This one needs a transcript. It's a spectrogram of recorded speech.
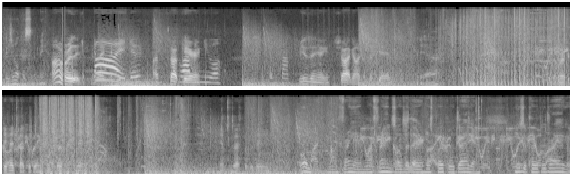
Because you don't listen to me. I don't really. Die, dude. I've stopped caring. Wiping you off. Every time. I'm using a shotgun in this game. Yeah. I'm running 50 headshots with it. Camping back over there. Oh my, my friend, my friend's over there in his purple dragon. He's a purple dragon.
